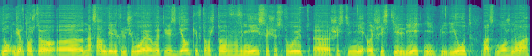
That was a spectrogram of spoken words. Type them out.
Ну, дело в том, что э, на самом деле ключевое в этой сделке в том, что в ней существует э, шестими, э, шестилетний период возможного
